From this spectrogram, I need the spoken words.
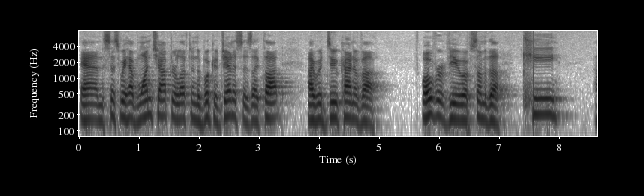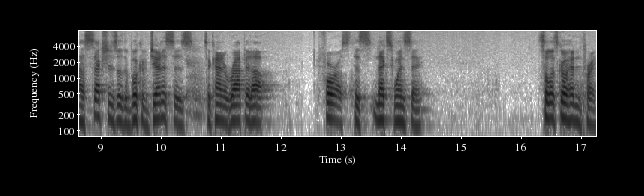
And since we have one chapter left in the book of Genesis, I thought I would do kind of a overview of some of the key uh, sections of the book of Genesis to kind of wrap it up for us this next Wednesday. So let's go ahead and pray.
